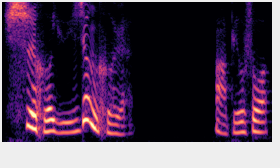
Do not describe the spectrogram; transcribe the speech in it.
适合于任何人啊，比如说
